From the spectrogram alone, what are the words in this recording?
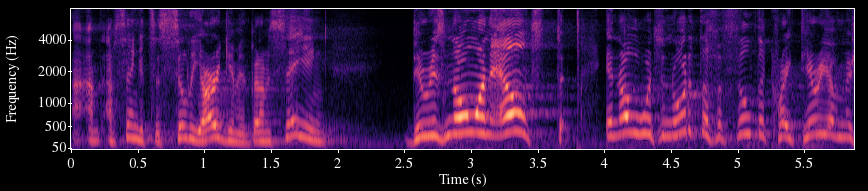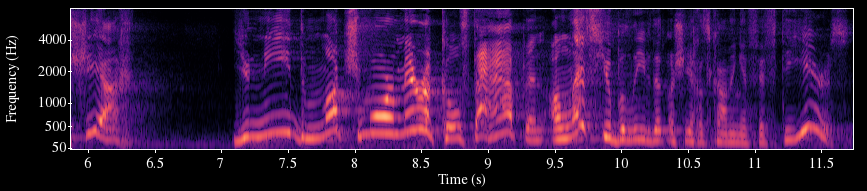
I'm, I'm saying it's a silly argument, but I'm saying there is no one else. To, in other words, in order to fulfill the criteria of Mashiach, you need much more miracles to happen unless you believe that Mashiach is coming in 50 years.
